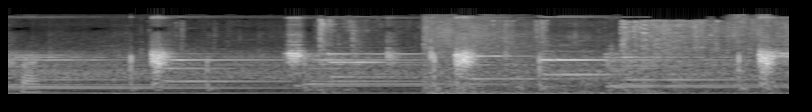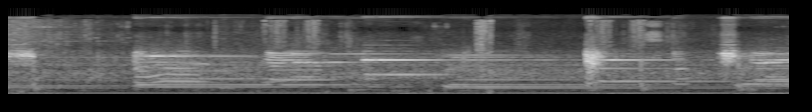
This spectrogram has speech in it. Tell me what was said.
track. Stop. Stop.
